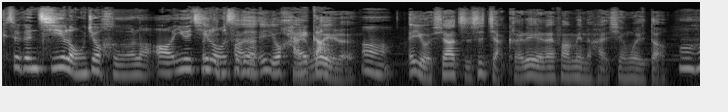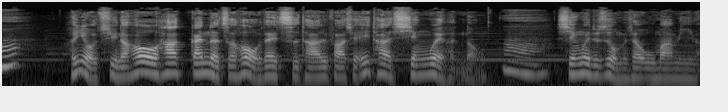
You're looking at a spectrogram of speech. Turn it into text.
这跟基隆就合了哦，因为基隆是个哎、欸、有海味了，嗯，哎、欸、有虾子是甲壳类那方面的海鲜味道，嗯哼。很有趣，然后它干了之后，我再吃它，就发现，哎，它的鲜味很浓。嗯，鲜味就是我们叫乌妈咪嘛，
